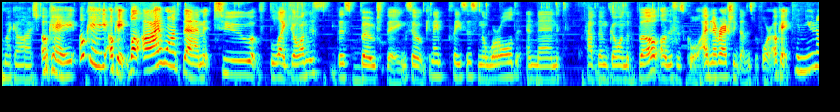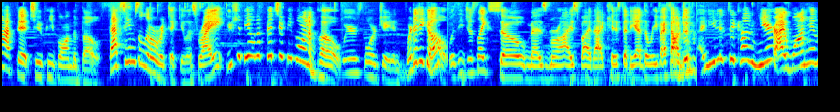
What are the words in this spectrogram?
my gosh. Okay, okay, okay. Well, I want them to like go on this this boat thing. So can I place this in the world and then have them go on the boat. Oh, this is cool. I've never actually done this before. Okay, can you not fit two people on the boat? That seems a little ridiculous, right? You should be able to fit two people on a boat. Where's Lord Jaden? Where did he go? Was he just like so mesmerized by that kiss that he had to leave? I found him. I need him to come here. I want him.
